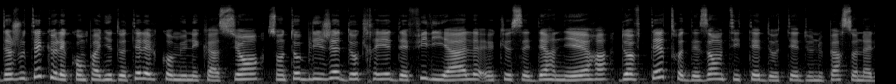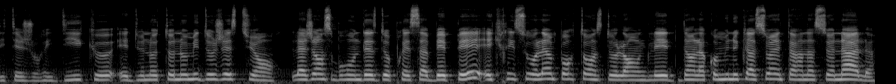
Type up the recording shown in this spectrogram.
d'ajouter que les compagnies de télécommunications sont obligées de créer des filiales et que ces dernières doivent être des entités dotées d'une personnalité juridique et d'une autonomie de gestion. L'agence burundaise de presse ABP écrit sur l'importance de l'anglais dans la communication internationale.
